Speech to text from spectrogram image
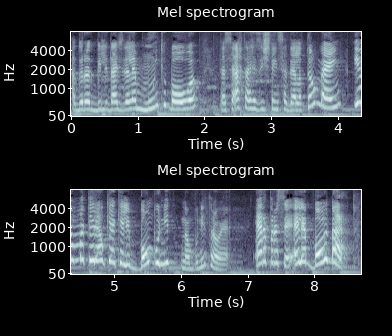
A durabilidade dela é muito boa, tá certo? A resistência dela também. E é um material que é aquele bom, bonito. Não, bonito não é. Era pra ser. Ele é bom e barato.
